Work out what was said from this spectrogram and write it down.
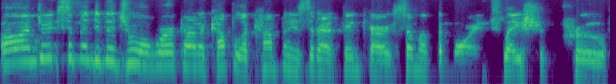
Oh, I'm doing some individual work on a couple of companies that I think are some of the more inflation-proof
